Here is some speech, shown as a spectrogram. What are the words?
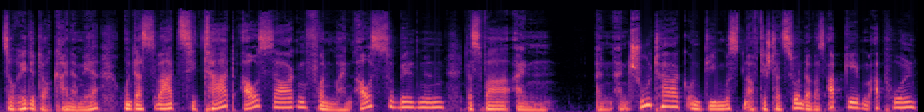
so redet doch keiner mehr. Und das war Zitat Aussagen von meinen Auszubildenden. Das war ein ein, ein Schultag und die mussten auf die Station da was abgeben, abholen.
